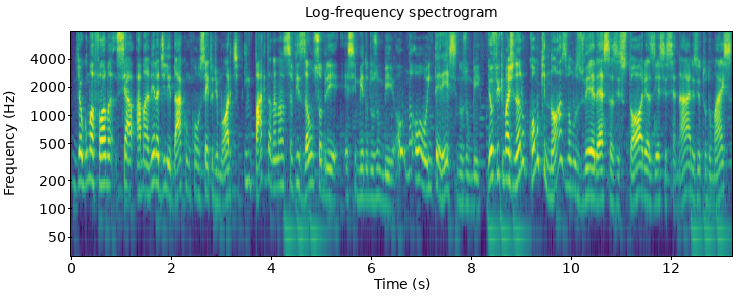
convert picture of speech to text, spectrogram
de alguma forma, se a, a maneira de lidar com o conceito de morte impacta na nossa visão sobre esse medo do zumbi, ou, ou o interesse no zumbi. Eu fico imaginando como que nós vamos ver essas histórias e esses cenários e tudo mais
